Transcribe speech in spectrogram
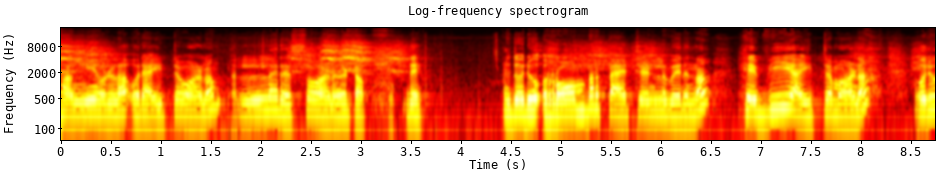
ഭംഗിയുള്ള ഒരു ഐറ്റമാണ് നല്ല രസമാണ് കേട്ടോ. ദേ ഇതൊരു റോംബർ പാറ്റേണിൽ വരുന്ന ഹെവി ഐറ്റമാണ് ഒരു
